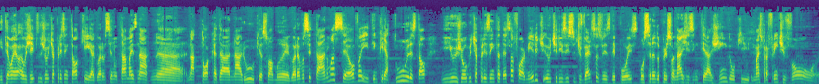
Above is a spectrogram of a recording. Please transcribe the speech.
Então é, é o jeito do jogo te apresentar, ok, agora você não tá mais na, na, na toca da Naru, que é sua mãe. Agora você tá numa selva e tem criaturas e tal. E o jogo te apresenta dessa forma. E ele utiliza isso diversas vezes depois, mostrando personagens interagindo ou que mais pra frente vão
